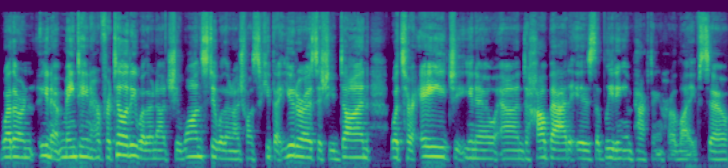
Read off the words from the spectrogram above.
whether you know maintain her fertility whether or not she wants to whether or not she wants to keep that uterus is she done what's her age you know and how bad is the bleeding impacting her life so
